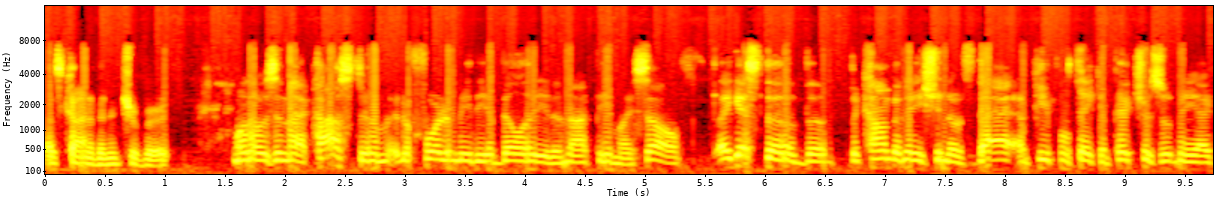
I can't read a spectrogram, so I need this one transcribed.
I was kind of an introvert. When I was in that costume, it afforded me the ability to not be myself. I guess the the, the combination of that and people taking pictures with me, I,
